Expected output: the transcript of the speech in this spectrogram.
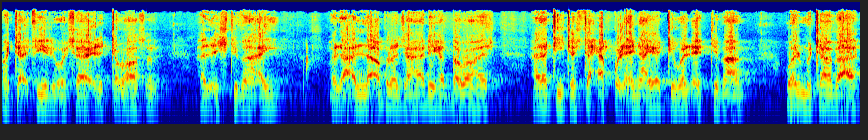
وتأثير وسائل التواصل الاجتماعي. ولعل أبرز هذه الظواهر التي تستحق العناية والإهتمام. والمتابعة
